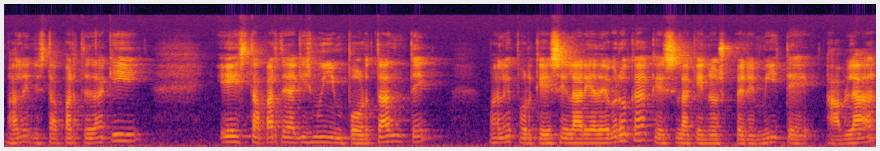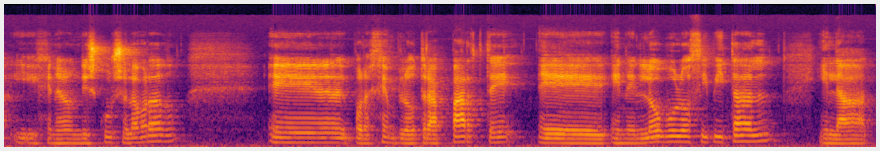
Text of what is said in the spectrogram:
¿vale? En esta parte de aquí. Esta parte de aquí es muy importante, ¿vale? Porque es el área de Broca, que es la que nos permite hablar y generar un discurso elaborado. Eh, por ejemplo, otra parte en el lóbulo occipital, en la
